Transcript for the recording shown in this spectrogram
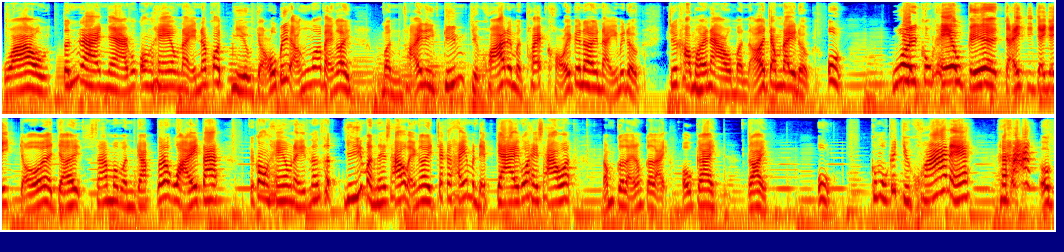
Wow, tính ra nhà của con heo này nó có nhiều chỗ bí ẩn quá bạn ơi. Mình phải đi kiếm chìa khóa để mình thoát khỏi cái nơi này mới được Chứ không thể nào mình ở trong đây được. Ui, quay con heo kìa. Chạy chạy chạy Trời ơi trời Sao mà mình gặp cái đó hoài ta? Cái con heo này nó thích dí mình hay sao bạn ơi? Chắc nó thấy mình đẹp trai quá hay sao á? Đóng cửa lại đóng cửa lại. Ok Rồi. Ồ, có một cái chìa khóa nè. ok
